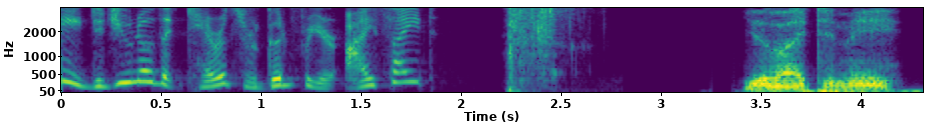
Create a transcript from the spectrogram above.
Hey, did you know that carrots are good for your eyesight? You lied to me.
